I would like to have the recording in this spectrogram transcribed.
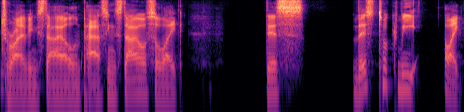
driving style and passing style. So like this this took me like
